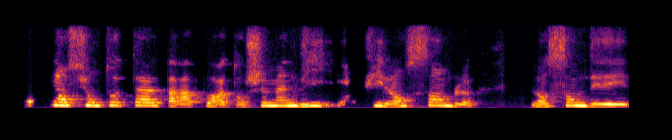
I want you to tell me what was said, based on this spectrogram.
compréhension totale par rapport à ton chemin de vie et puis l'ensemble l'ensemble des,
